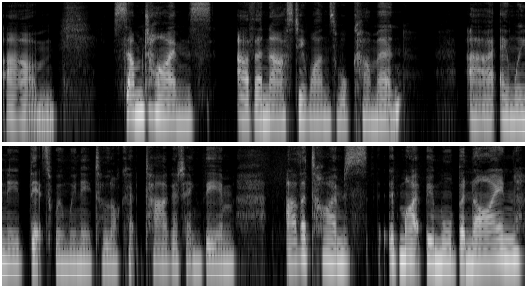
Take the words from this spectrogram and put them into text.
Um, sometimes other nasty ones will come in, uh, and we need that's when we need to look at targeting them. Other times it might be more benign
